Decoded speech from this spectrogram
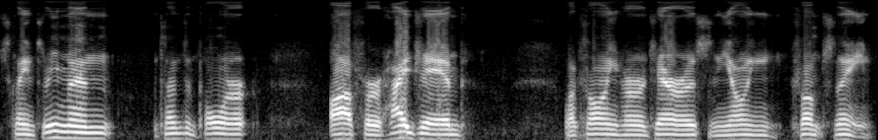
She claimed three men attempted to pull her off her hijab while calling her a terrorist and yelling Trump's name.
